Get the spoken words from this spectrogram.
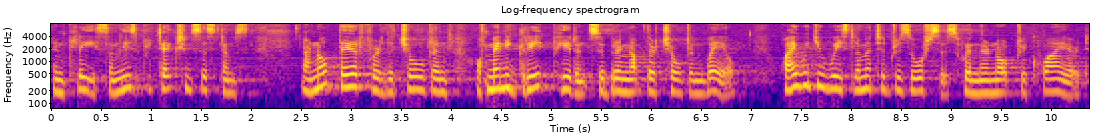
in place. And these protection systems are not there for the children of many great parents who bring up their children well. Why would you waste limited resources when they're not required?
